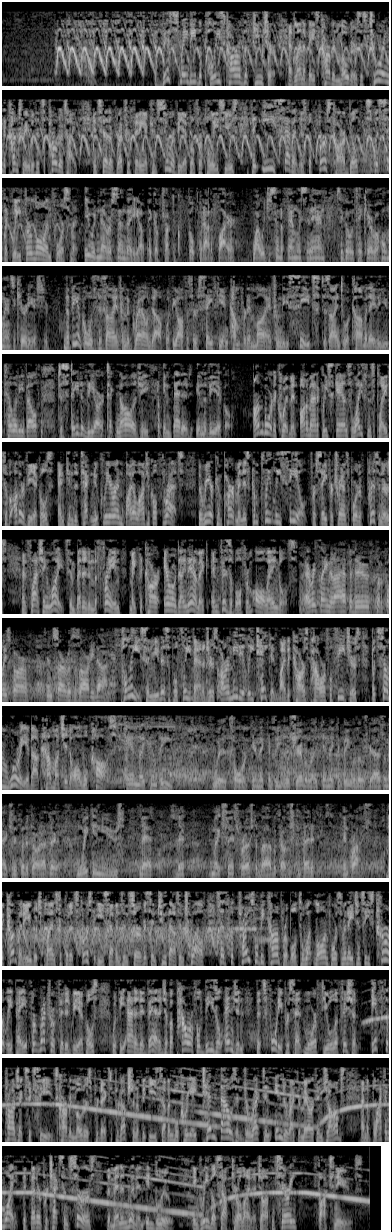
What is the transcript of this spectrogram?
This may be the police car of the future. Atlanta-based Carbon Motors is touring the country with its prototype. Instead of retrofitting a consumer vehicle for police use, the E7 is the first car built specifically for law enforcement. You would never send a uh, pickup truck to go put out a fire. Why would you send a family sedan to go take care of a homeland security issue? The vehicle was designed from the ground up with the officer's safety and comfort in mind. From these seats, designed to accommodate a utility belt, to state-of-the-art technology embedded in the vehicle. Onboard equipment automatically scans license plates of other vehicles and can detect nuclear and biological threats. The rear compartment is completely sealed for safer transport of prisoners, and flashing lights embedded in the frame make the car aerodynamic and visible from all angles. Everything that I have to do to put a police car in service is already done. Police and municipal fleet managers are immediately taken by the car's powerful features, but some worry about how much it all will cost. Can they compete? With Ford? Can they compete with Chevrolet? Can they compete with those guys and actually put a car out there we can use that that makes sense for us to buy because it's competitive in price? The company, which plans to put its first E7s in service in 2012, says the price will be comparable to what law enforcement agencies currently pay for retrofitted vehicles, with the added advantage of a powerful diesel engine that's 40% more fuel efficient. If the project succeeds, Carbon Motors predicts production of the E7 will create 10,000 direct and indirect American jobs and a black and white that better protects and serves the men and women in blue. In Greenville, South Carolina, Jonathan Serrie, Fox News.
